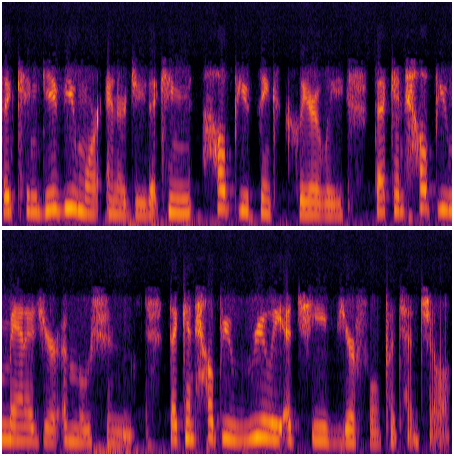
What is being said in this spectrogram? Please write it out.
that can give you more energy that can help you think clearly that can help you manage your emotions that can help you really achieve your full potential?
